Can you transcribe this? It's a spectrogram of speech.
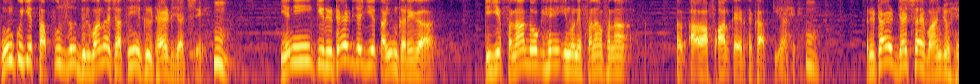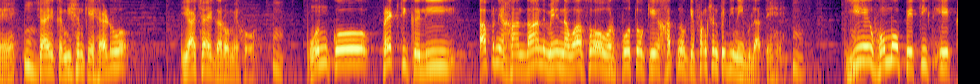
उनको ये तहफ़ दिलवाना चाहते हैं एक रिटायर्ड जज से। हम्म। यानी कि रिटायर्ड जज ये तयन करेगा कि ये फ़लाँ लोग हैं इन्होंने फ़लाँ फ़लाँ अफ़ाल का इरतकब किया है। रिटायर्ड जज साहिबान जो हैं चाहे कमीशन के हेड हो या चाहे घरों में हो उनको प्रैक्टिकली अपने ख़ानदान में नवासों और पोतों के ख़त्नों के फ़ंक्शन पे भी नहीं बुलाते हैं। ये होम्योपैथिक एक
